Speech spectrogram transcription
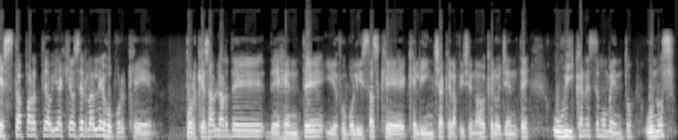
Esta parte había que hacerla lejos porque porque es hablar de, de, gente y de futbolistas que, que, el hincha, que el aficionado, que el oyente ubica en este momento, unos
